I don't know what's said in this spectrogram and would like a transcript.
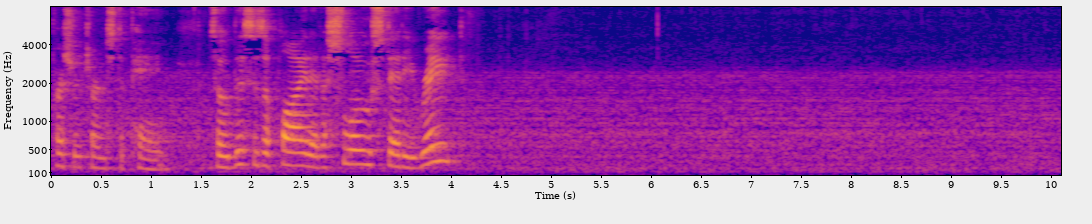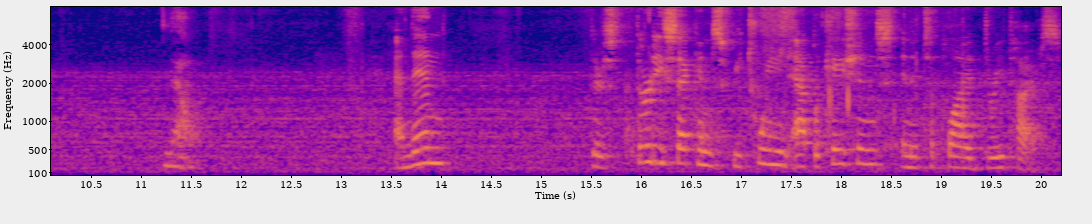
pressure turns to pain. So this is applied at a slow, steady rate. Now. And then there's 30 seconds between applications and it's applied three times.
